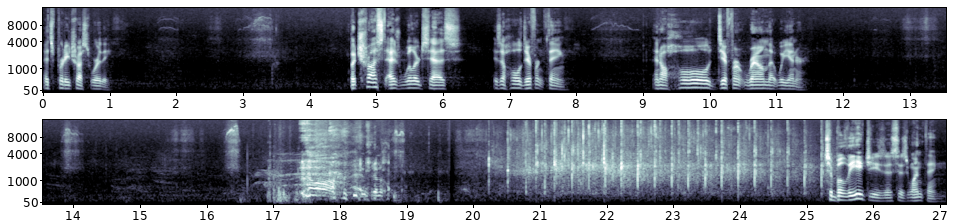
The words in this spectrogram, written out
It's pretty trustworthy. But trust, as Willard says, is a whole different thing and a whole different realm that we enter. To believe Jesus is one thing,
